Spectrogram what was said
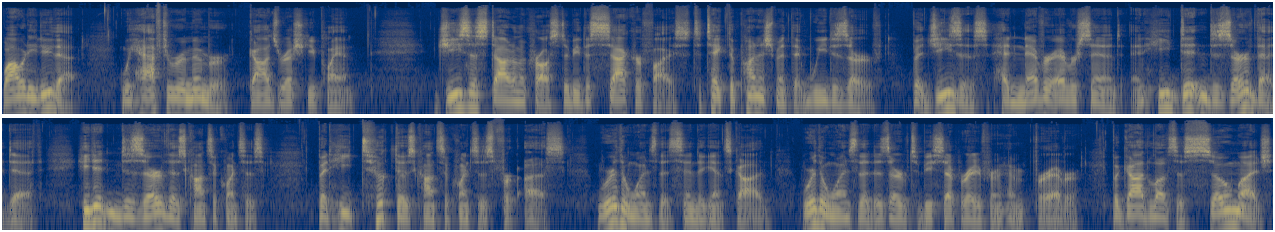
why would he do that? We have to remember God's rescue plan. Jesus died on the cross to be the sacrifice, to take the punishment that we deserve. But Jesus had never ever sinned, and he didn't deserve that death. He didn't deserve those consequences. But he took those consequences for us. We're the ones that sinned against God. We're the ones that deserve to be separated from Him forever. But God loves us so much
